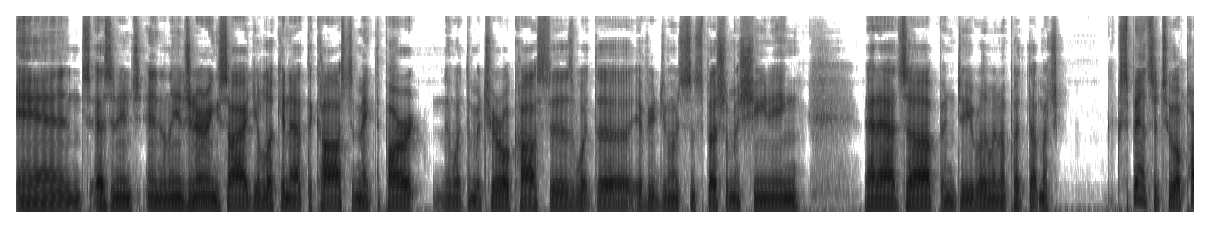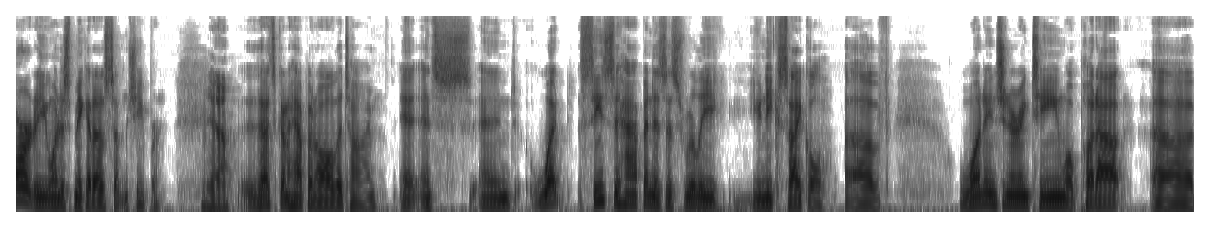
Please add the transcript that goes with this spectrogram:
And as an in, on the engineering side, you're looking at the cost to make the part, what the material cost is, what the if you're doing some special machining, that adds up. And do you really want to put that much expense into a part, or you want to just make it out of something cheaper. Yeah, that's going to happen all the time. And, and and what seems to happen is this really unique cycle of one engineering team will put out uh,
